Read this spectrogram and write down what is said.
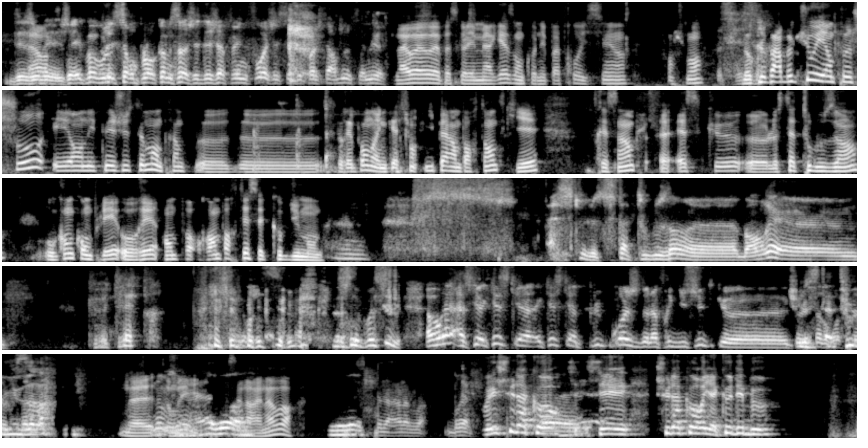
Désolé, j'avais pas vous laisser en plan comme ça. J'ai déjà fait une fois, j'essaie de pas le faire deux, c'est mieux. Bah ouais, ouais, parce que les merguez, on connaît pas trop ici, hein, franchement. Donc le barbecue est un peu chaud et on était justement en train de, euh, de, de répondre à une question hyper importante qui est très simple. Euh, Est-ce que euh, le Stade Toulousain, au grand complet, aurait empo- remporté cette Coupe du Monde? Est-ce que le Stade Toulousain, euh, bah en vrai, euh, peut-être. c'est possible. En vrai, est-ce que- qu'est-ce qu'il y, a- y de plus proche de l'Afrique du Sud que, que Le Stade Toulousain. Ouais, Non, non, mais mais ça n'a rien à voir. Ça n'a rien à voir. Bref. Oui, je suis d'accord. Euh, C'est- c'est- je suis d'accord. Il y a que des bœufs.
